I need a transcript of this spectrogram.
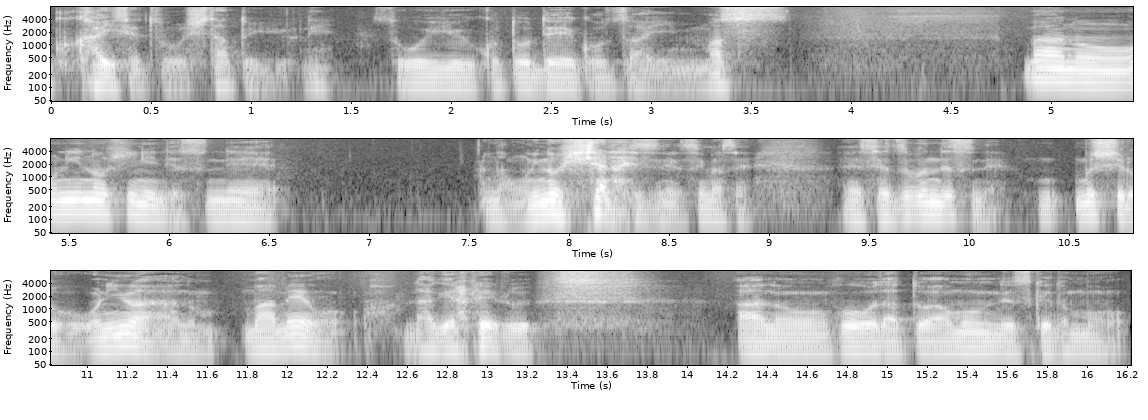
曲解説をしたというねそういうことでございます。まああの鬼の日にですねまあ、鬼の日じゃないですね。すいません、えー節分ですね。むむしろ鬼はあの豆を投げられるあの方だとは思うんですけども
